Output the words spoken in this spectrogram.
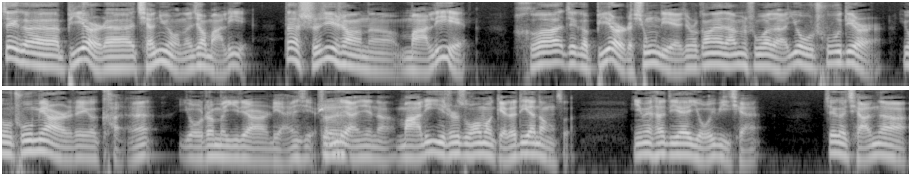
这个比尔的前女友呢叫玛丽，但实际上呢，玛丽和这个比尔的兄弟，就是刚才咱们说的又出地儿又出面的这个肯，有这么一点联系。什么联系呢？玛丽一直琢磨给他爹弄死，因为他爹有一笔钱，这个钱呢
